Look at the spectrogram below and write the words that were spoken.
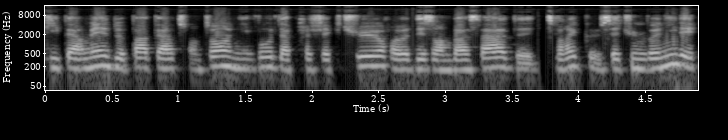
qui permet de ne pas perdre son temps au niveau de la préfecture, euh, des ambassades, c'est vrai que c'est une bonne idée.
